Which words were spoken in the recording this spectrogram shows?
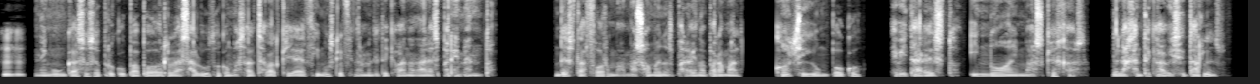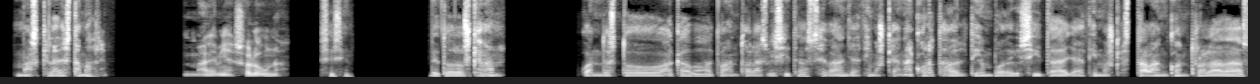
En ningún caso se preocupa por la salud o cómo está el chaval, que ya decimos que finalmente te van a dar el experimento. De esta forma, más o menos para bien o para mal, consigue un poco evitar esto y no hay más quejas de la gente que va a visitarles más que la de esta madre. Madre mía, solo una. Sí, sí. De todos los que van. Cuando esto acaba, acaban todas las visitas, se van, ya decimos que han acortado el tiempo de visita, ya decimos que estaban controladas,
